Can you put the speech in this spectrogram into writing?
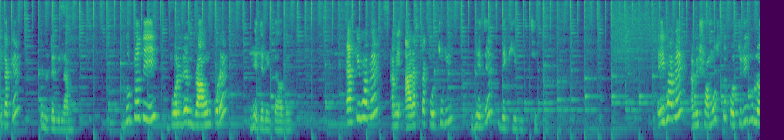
এটাকে উল্টে দিলাম। দুটো দিক গোল্ডেন ব্রাউন করে ভেজে নিতে হবে। একইভাবে আমি আর একটা কচুরি ভেজে দেখিয়ে দিচ্ছি। এইভাবে আমি সমস্ত কচুরিগুলো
